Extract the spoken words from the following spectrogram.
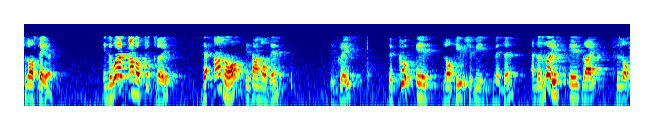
teloseo. In the word anokuklos, the ano is anovim, is great. The cook is loki, which have been smitten, and the loaf is like telos,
